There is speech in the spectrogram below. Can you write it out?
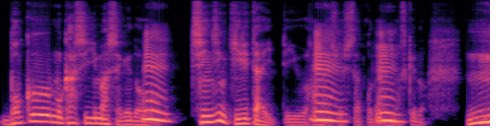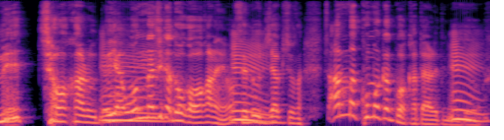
僕昔言いましたけど、うん。チンジン切りたいっていう話をしたことありますけど、めっちゃわかる。いや、うん同じかどうかわからないよ。うん瀬戸内寂聴さん。あんま細かくは語られてうないけど、ん。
